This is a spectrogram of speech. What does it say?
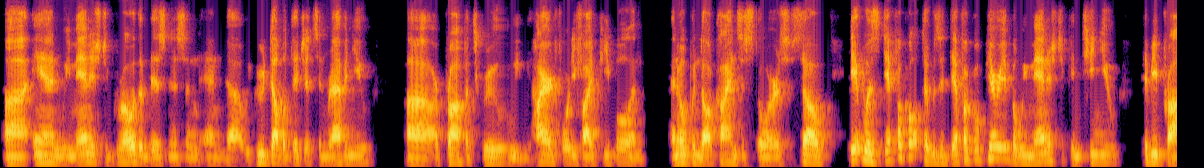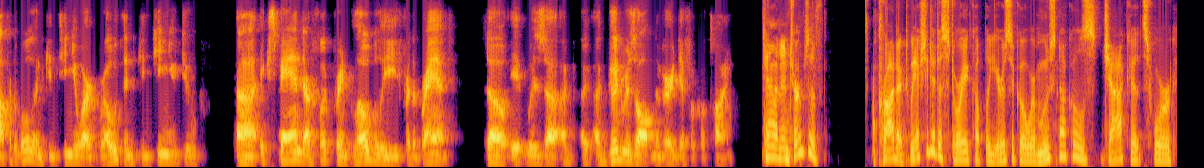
Uh, and we managed to grow the business and, and uh, we grew double digits in revenue. Uh, our profits grew. We hired 45 people and, and opened all kinds of stores. So it was difficult. It was a difficult period, but we managed to continue to be profitable and continue our growth and continue to uh, expand our footprint globally for the brand. So it was a, a, a, good result in a very difficult time. Yeah, and in terms of product, we actually did a story a couple of years ago where Moose Knuckles jackets were.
